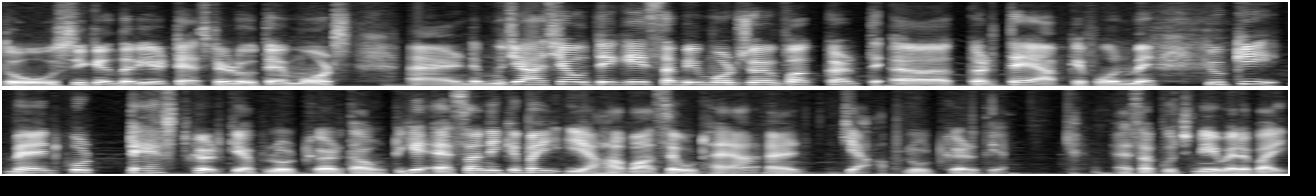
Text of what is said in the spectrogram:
तो उसी के अंदर ये टेस्टेड होते हैं मोड्स एंड मुझे आशा होती है कि सभी मोड जो है वर्क करते आ, करते हैं आपके फ़ोन में क्योंकि मैं इनको टेस्ट करके अपलोड करता हूँ ठीक है? ऐसा नहीं कि भाई यहाँ वहाँ से उठाया एंड क्या अपलोड कर दिया। ऐसा कुछ नहीं है मेरे भाई।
